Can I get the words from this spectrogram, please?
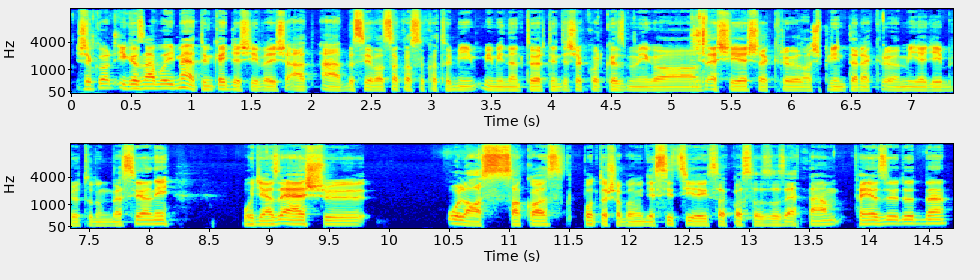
És akkor igazából így mehetünk egyesével is át, átbeszélve a szakaszokat, hogy mi, mi minden történt, és akkor közben még az esélyesekről, a sprinterekről, mi egyébről tudunk beszélni. Ugye az első olasz szakasz, pontosabban ugye szicíliai szakasz az az Etnám fejeződött be,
